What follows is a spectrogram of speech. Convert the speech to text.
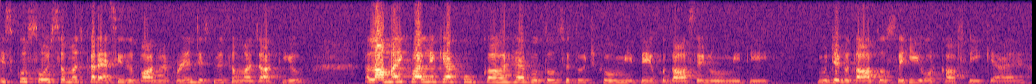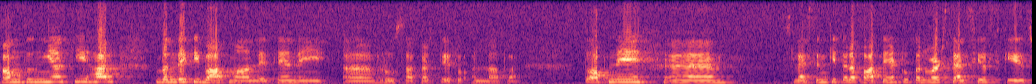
इसको सोच समझ कर ऐसी ज़ुबान में पढ़ें जिसमें समझ आती हो। अलामा इकबाल ने क्या खूब कहा है? बुतों से तुझको उम्मीदें, खुदा से नो उम्मीदी मुझे बता तो सही और काफ़ी क्या है? हम दुनिया की हर बंदे की बात मान लेते हैं, नहीं भरोसा करते तो अल्लाह पर। तो अपने लेसन की तरफ़ आते हैं to convert Celsius scale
